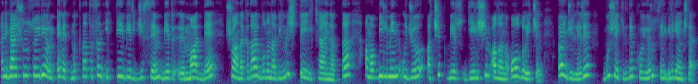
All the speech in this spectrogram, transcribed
hani ben şunu söylüyorum. Evet mıknatısın ittiği bir cisim, bir e, madde şu ana kadar bulunabilmiş değil kainatta. Ama bilimin ucu açık bir gelişim alanı olduğu için öncülleri bu şekilde koyuyoruz sevgili gençler.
